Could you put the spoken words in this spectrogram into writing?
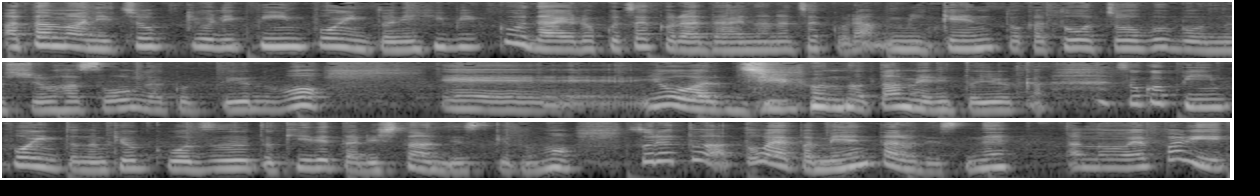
頭に直球にピンポイントに響く第6チャクラ第7チャクラ眉間とか頭頂部分の周波数音楽っていうのをえー、要は自分のためにというかそこピンポイントの曲をずっと聴いてたりしたんですけどもそれとあとはやっぱメンタルですね。あのやっぱり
